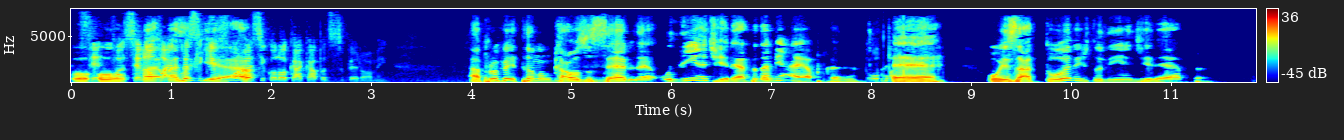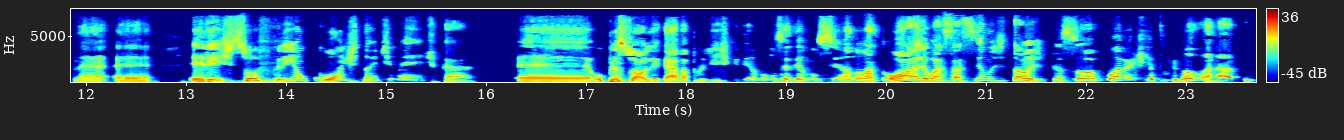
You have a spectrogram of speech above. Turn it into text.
você, você, não vai conseguir aqui, voar se colocar a capa do super-homem aproveitando um caso sério, né? O Linha Direta da minha época, né? É, os atores do Linha Direta, né? É, eles sofriam constantemente, cara. É, o pessoal ligava pro Disque Denúncia denunciando, olha, o assassino de tal pessoa mora aqui do meu lado.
